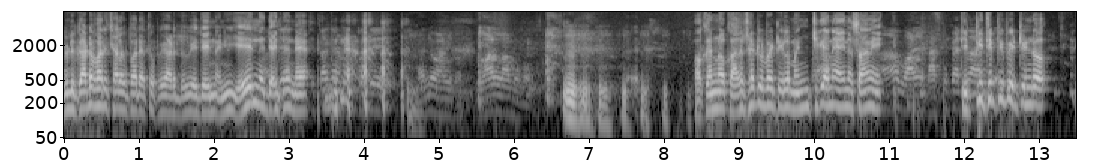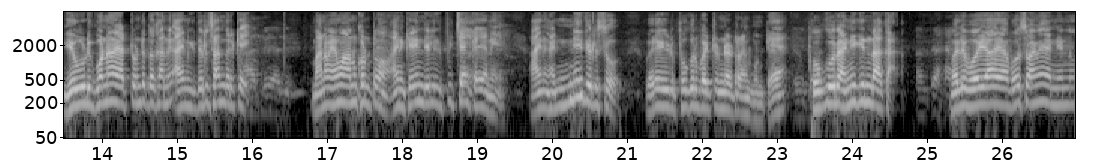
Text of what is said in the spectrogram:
వీళ్ళు గడ్డపారి చలకపారి ఎత్త పోయి ఆడ దువ్వేది ఏందని ఏంది దండే ఒకరిని ఒక అగసట్లు పెట్టి ఇలా మంచిగానే ఆయన స్వామి తిప్పి తిప్పి పెట్టిండో. ఎవడి గుణం ఎట్టుంటుందో కానీ ఆయనకి తెలుసు అందరికీ. మనమేమో అనుకుంటాం ఆయనకేం తెలియదు పిచ్చాంకయ్య అని ఆయనకు అన్నీ తెలుసు. ఒరే వీడు పొగురు బట్టి ఉన్నాడు అనుకుంటే పొగురు అణిగిందాక. మళ్ళీ పోయా ఓ స్వామి నిన్ను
